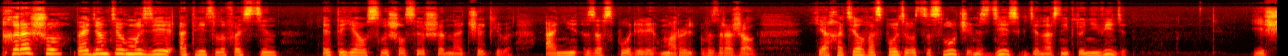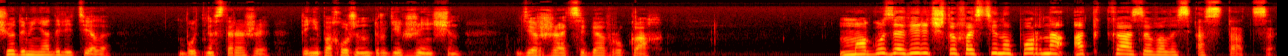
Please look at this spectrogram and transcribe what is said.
«Хорошо, пойдемте в музей», — ответила Фастин. Это я услышал совершенно отчетливо. Они заспорили. Морель возражал. «Я хотел воспользоваться случаем здесь, где нас никто не видит». Еще до меня долетело. «Будь настороже, ты не похожа на других женщин. Держать себя в руках». Могу заверить, что Фастин упорно отказывалась остаться.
